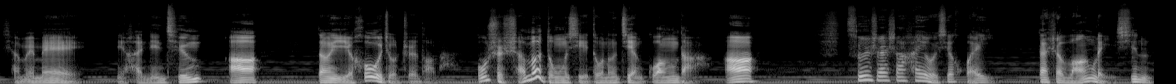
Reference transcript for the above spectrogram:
小妹妹，你还年轻啊，等以后就知道了，不是什么东西都能见光的啊。孙珊珊还有些怀疑，但是王磊信了。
